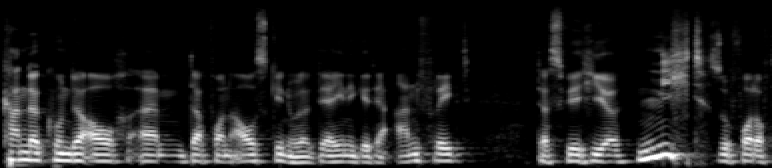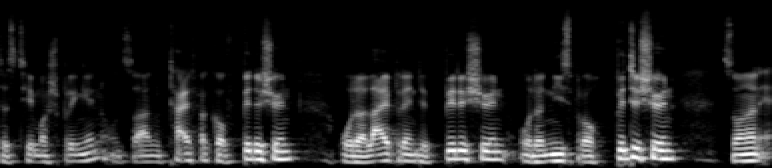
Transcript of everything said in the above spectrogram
kann der Kunde auch ähm, davon ausgehen oder derjenige, der anfragt, dass wir hier nicht sofort auf das Thema springen und sagen, Teilverkauf bitteschön oder Leibrente bitteschön oder Niesbrauch bitteschön, sondern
